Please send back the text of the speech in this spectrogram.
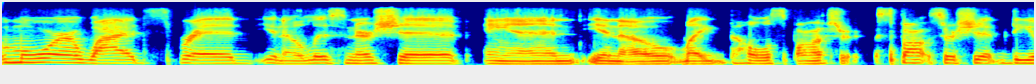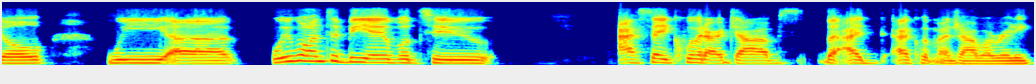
more widespread you know listenership and you know like the whole sponsor sponsorship deal. We uh we want to be able to i say quit our jobs but i i quit my job already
